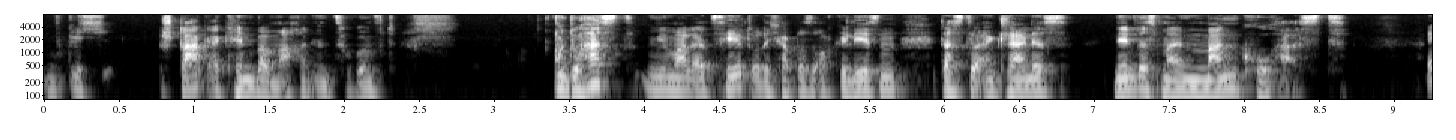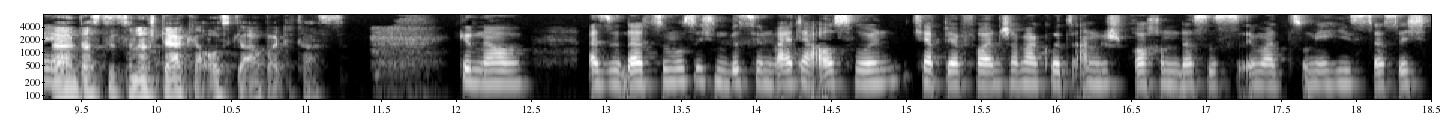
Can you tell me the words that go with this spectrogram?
wirklich stark erkennbar machen in Zukunft. Und du hast mir mal erzählt, oder ich habe das auch gelesen, dass du ein kleines, nennen wir es mal, Manko hast ja. äh, dass du zu einer Stärke ausgearbeitet hast. Genau. Also dazu muss ich ein bisschen weiter ausholen. Ich habe ja vorhin schon mal kurz angesprochen, dass es immer zu mir hieß, dass ich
